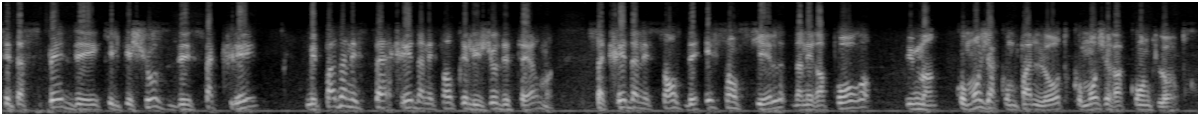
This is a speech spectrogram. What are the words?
cet aspect de quelque chose de sacré, mais pas dans les sacré dans les sens religieux des termes, sacré dans le sens de essentiel dans les rapports humains. Comment j'accompagne l'autre, comment je raconte l'autre.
